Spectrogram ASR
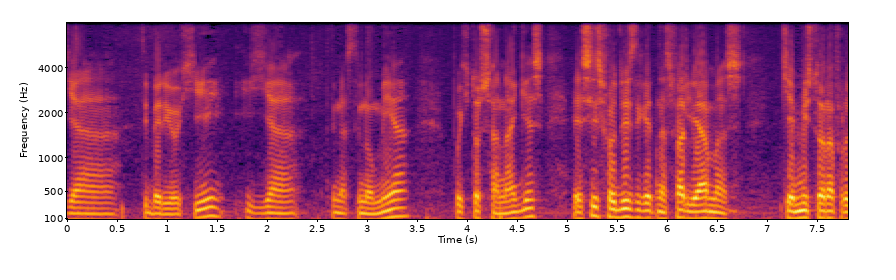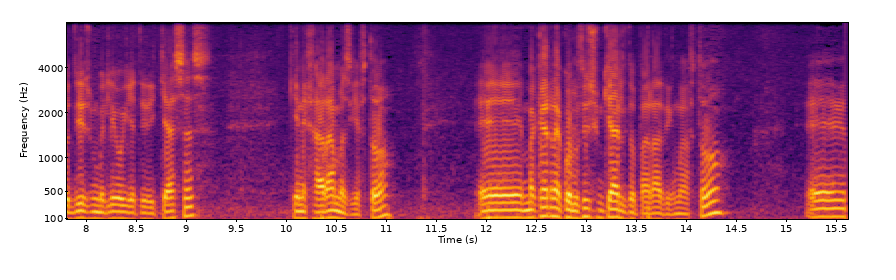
για την περιοχή, για την αστυνομία που έχει τόσες ανάγκες. Εσείς φροντίζετε για την ασφάλειά μας και εμείς τώρα φροντίζουμε λίγο για τη δικιά σας και είναι χαρά μας γι' αυτό. Ε, μακάρι να ακολουθήσουν και άλλοι το παράδειγμα αυτό. Ε,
